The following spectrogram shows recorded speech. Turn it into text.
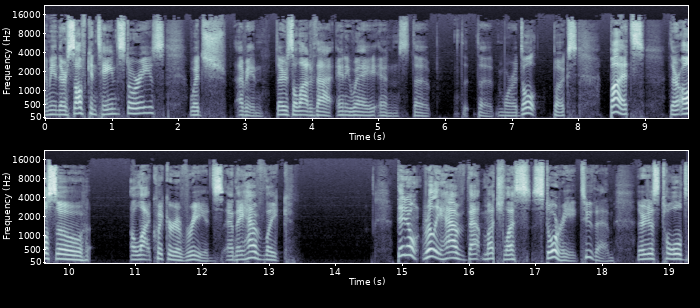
I mean they're self-contained stories, which I mean there's a lot of that anyway in the the, the more adult books, but they're also a lot quicker of reads and they have like they don't really have that much less story to them. They're just told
